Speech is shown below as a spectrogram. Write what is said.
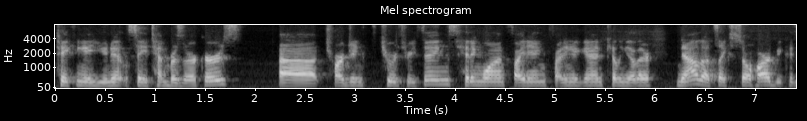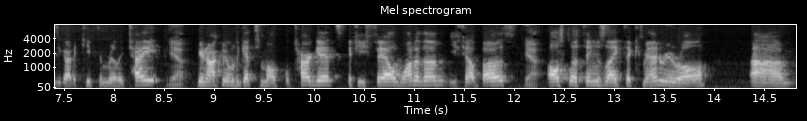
taking a unit, let's say ten berserkers, uh, charging two or three things, hitting one, fighting, fighting again, killing the other. Now that's like so hard because you got to keep them really tight. Yeah. You're not going to be able to get to multiple targets. If you fail one of them, you fail both. Yeah. Also, things like the command reroll, um,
